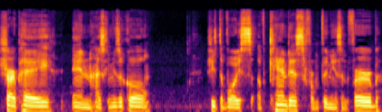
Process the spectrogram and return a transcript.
Sharpay in High School Musical. She's the voice of Candace from Phineas and Ferb.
